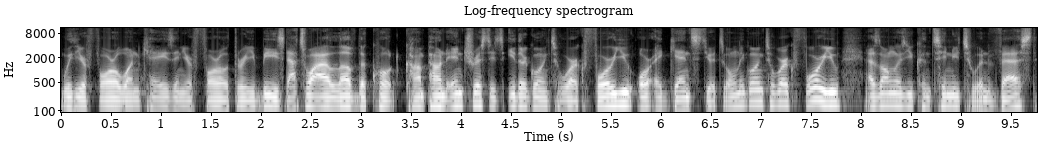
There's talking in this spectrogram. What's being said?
with your 401ks and your 403bs. That's why I love the quote compound interest is either going to work for you or against you. It's only going to work for you as long as you continue to invest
